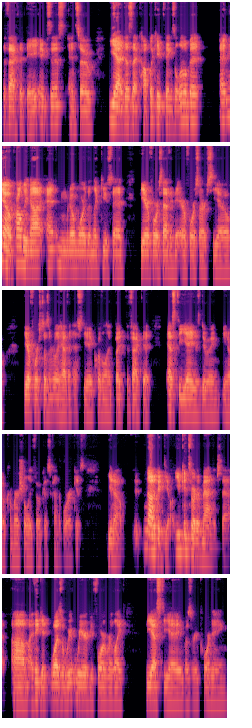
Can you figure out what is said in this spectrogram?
The fact that they exist, and so yeah, does that complicate things a little bit? And no, probably not. No more than like you said, the Air Force having the Air Force RCO. The Air Force doesn't really have an SDA equivalent, but the fact that SDA is doing you know commercially focused kind of work is you know not a big deal. You can sort of manage that. Um, I think it was weird before where like the SDA was reporting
